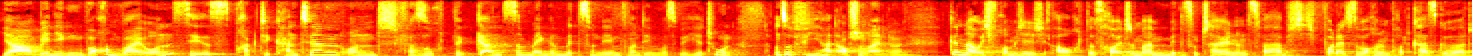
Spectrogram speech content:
ja, wenigen Wochen bei uns. Sie ist Praktikantin und versucht eine ganze Menge mitzunehmen von dem, was wir hier tun. Und Sophie hat auch schon ein Learning. Genau, ich freue mich auch, das heute mal mitzuteilen. Und zwar habe ich vorletzte Woche einen Podcast gehört,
